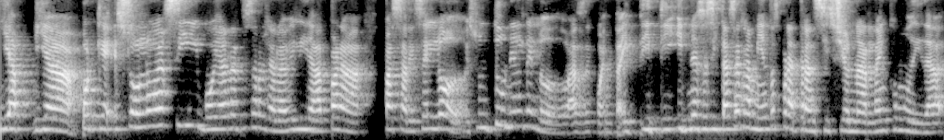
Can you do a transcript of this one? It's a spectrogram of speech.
ya, ya, porque solo así voy a desarrollar la habilidad para pasar ese lodo. Es un túnel de lodo, haz de cuenta, y, y, necesitas herramientas para transicionar la incomodidad.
